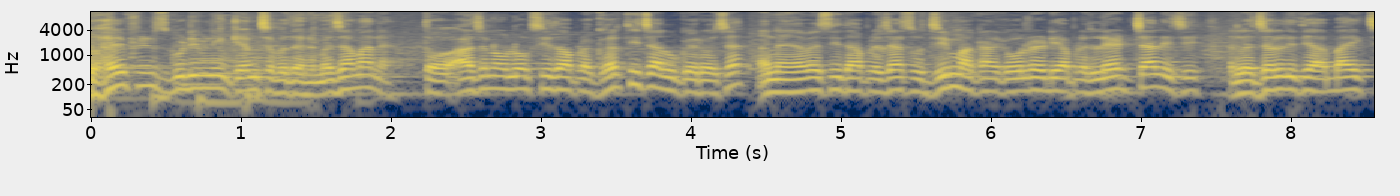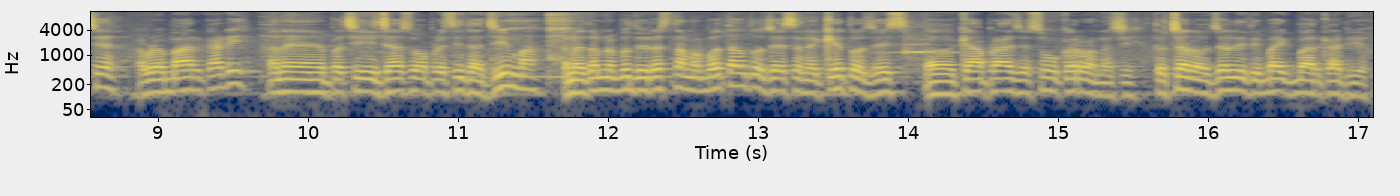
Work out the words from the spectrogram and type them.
તો હે ફ્રેન્ડ્સ ગુડ ઇવનિંગ કેમ છે બધાને? મજામાં ને? તો આજનો વ્લોગ સીધો આપણે ઘરથી ચાલુ કર્યો છે અને હવે સીધા આપણે જાશું જીમમાં કારણ કે ઓલરેડી આપણે લેટ ચાલી છીએ, એટલે જલ્દીથી આ બાઇક છે, આપણે બહાર કાઢી અને પછી જાશું આપણે સીધા જીમમાં અને તમને બધું રસ્તામાં બતાવતો જઈશ અને કહેતો જઈશ કે આપણે આજે શું કરવાના છીએ. તો ચલો, જલ્દીથી બાઇક બહાર કાઢીએ.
